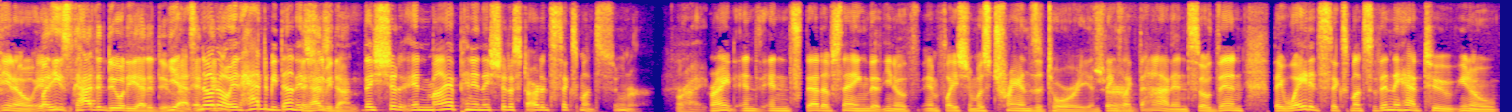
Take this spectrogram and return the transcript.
you know, But it- he's had to do what he had to do. Yes, And- no, and- no, it had to be done. It's It had to be done. They should, in my opinion, they should have started six months sooner. Right. Right. And instead of saying that, you know, inflation was transitory and things like that. And so then they waited six months. So then they had to, you know,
